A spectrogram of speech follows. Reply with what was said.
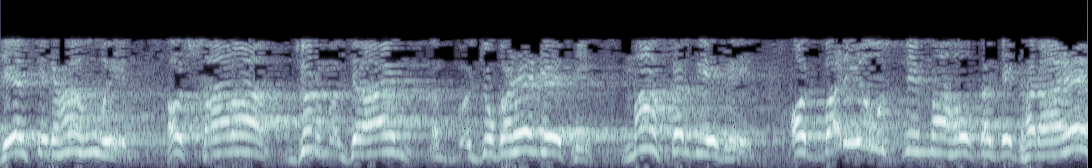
جیل سے رہا ہوئے اور سارا جرم، جرائم جو گڑھے گئے تھے، معاف کر دیے گئے اور بڑی اس سے ماں ہو کر کے گھر آئے،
